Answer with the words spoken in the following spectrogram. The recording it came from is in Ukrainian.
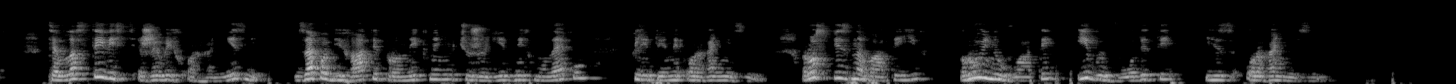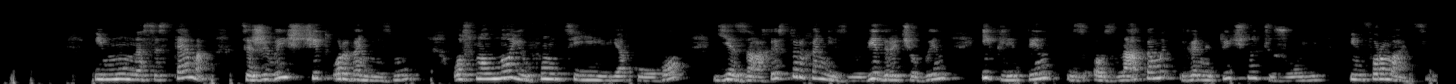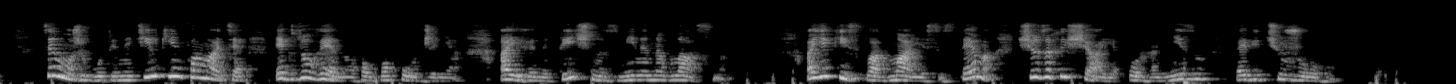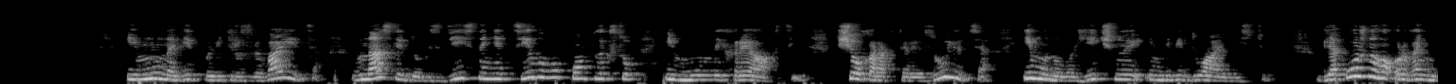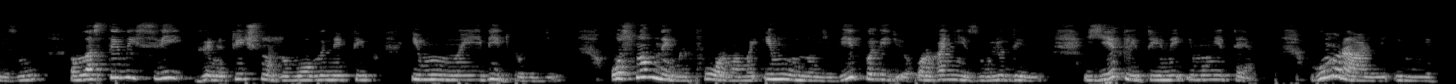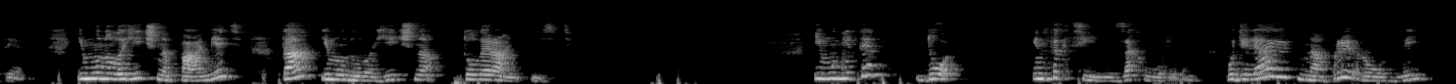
це властивість живих організмів запобігати проникненню чужорідних молекул в клітини організмів, розпізнавати їх, руйнувати і виводити із організму. Імунна система це живий щит організму, основною функцією якого є захист організму від речовин і клітин з ознаками генетично чужої інформації. Це може бути не тільки інформація екзогенного походження, а й генетично змінена власна. А який склад має система, що захищає організм від чужого? Імунна відповідь розвивається внаслідок здійснення цілого комплексу імунних реакцій, що характеризуються імунологічною індивідуальністю. Для кожного організму властивий свій генетично зумовлений тип імунної відповіді. Основними формами імунної відповіді організму людини є клітинний імунітет, гуморальний імунітет, імунологічна пам'ять та імунологічна толерантність. Імунітет до інфекційних захворювань поділяють на природний,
